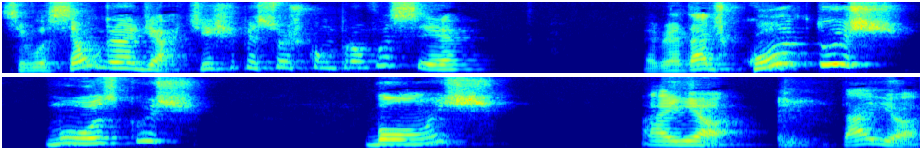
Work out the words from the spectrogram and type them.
Se você é um grande artista, as pessoas compram você. Na é verdade, quantos músicos bons aí, ó. Tá aí, ó.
